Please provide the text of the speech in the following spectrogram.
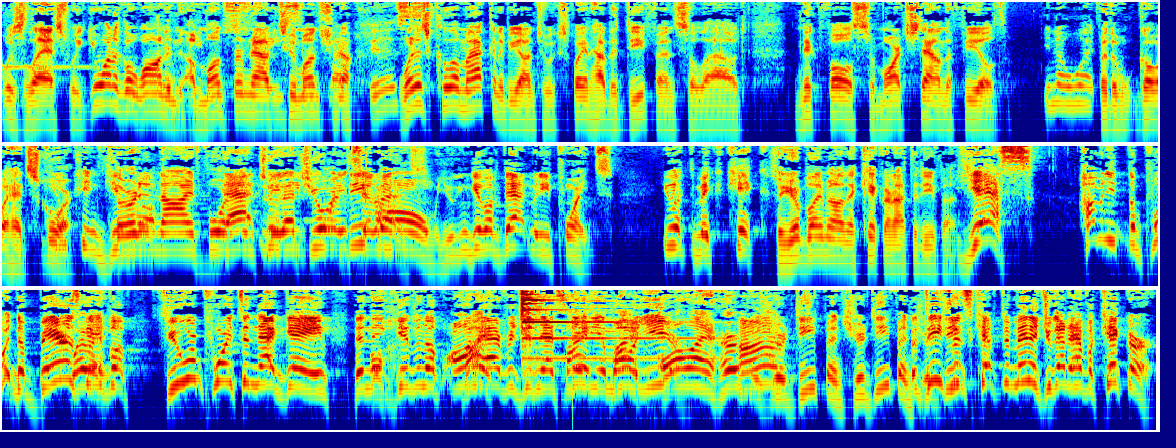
was last week. You want to go on in a month from now, two months from like now? This? When is Khalil Mack going to be on to explain how the defense allowed Nick Foles to march down the field? You know what? For the go-ahead score. You can give Third up and nine, fourth that and two. That's your defense. At home. You can give up that many points. You have to make a kick. So you're blaming on the kicker, not the defense. Yes. How many? The point. The Bears Wait, gave wait. up fewer points in that game than they've Oh, given up on Mike, average in that stadium Mike, all year. All I heard Huh? was your defense. Your defense. The your defense def- kept them in it. You got to have a kicker.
